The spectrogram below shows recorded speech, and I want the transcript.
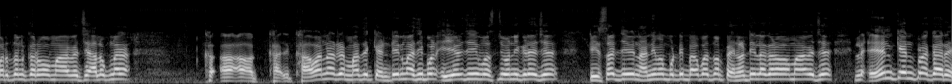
વર્તન કરવામાં આવે છે. આ લોકોના ખાવાના માંથી કેન્ટીનમાંથી પણ ઈયળ જેવી વસ્તુઓ નીકળે છે. ટી શર્ટ જેવી નાનીમાં મોટી બાબતમાં પેનલ્ટી લગાડવામાં આવે છે. એટલે એન કેન પ્રકારે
